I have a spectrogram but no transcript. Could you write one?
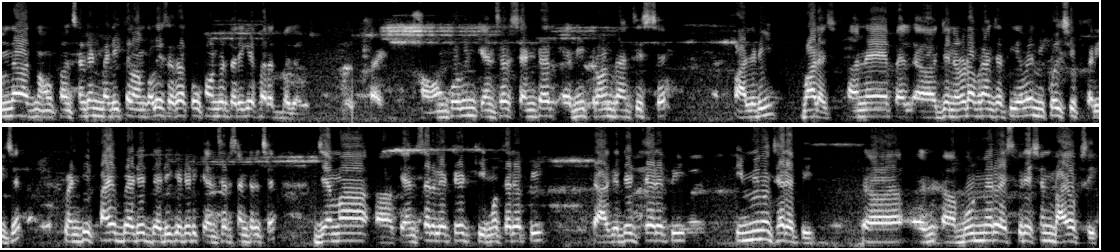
અમદાવાદમાં હું કન્સલ્ટન્ટ મેડિકલ ઓન્કોલોજી તથા કો ફાઉન્ડર તરીકે ફરજ બજાવું છું. ઓન્કોવિન કેન્સર સેન્ટરની ત્રણ બ્રાન્ચીસ છે. પાલડી વાડજ અને જે નરોડા બ્રાન્ચ હતી, હવે નિકોલ શિફ્ટ કરી છે. Twenty five bedded dedicated cancer centre છે. જેમાં cancer related chemotherapy targeted therapy immunotherapy bone marrow aspiration biopsy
